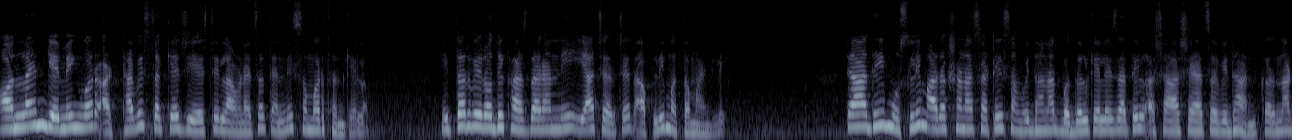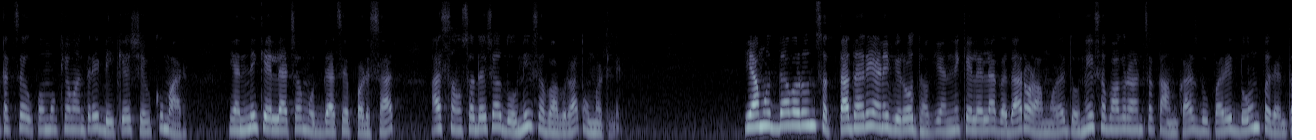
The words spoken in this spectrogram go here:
ऑनलाईन गेमिंगवर अठ्ठावीस टक्के जीएसटी लावण्याचं त्यांनी समर्थन केलं. इतर विरोधी खासदारांनी या चर्चेत आपली मतं मांडली. त्याआधी मुस्लिम आरक्षणासाठी संविधानात बदल केले जातील अशा आशयाचं विधान कर्नाटकचे उपमुख्यमंत्री डी के शिवकुमार यांनी केल्याच्या मुद्द्याचे पडसाद आज संसदेच्या दोन्ही सभागृहात उमटले. या मुद्द्यावरून सत्ताधारी आणि विरोधक यांनी केलेल्या गदारोळामुळे दोन्ही सभागृहांचं कामकाज दुपारी दोनपर्यंत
